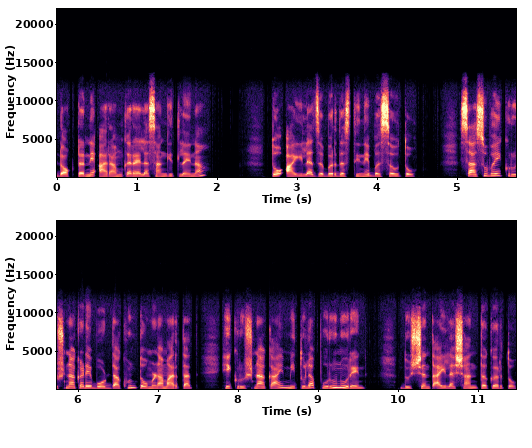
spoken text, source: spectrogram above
डॉक्टरने आराम करायला सांगितलंय ना? तो आईला जबरदस्तीने बसवतो. सासूबाई कृष्णाकडे बोट दाखवून टोमणा मारतात. ही कृष्णा काय? मी तुला पुरून उरेन. दुष्यंत आईला शांत करतो.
